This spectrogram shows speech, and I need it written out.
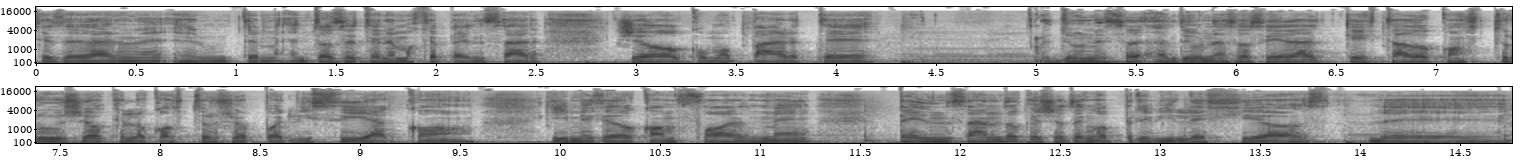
que se dan en, en un tema. Entonces tenemos que pensar, yo como parte de una, de una sociedad que Estado construyo, que lo construyo policíaco y me quedo conforme pensando que yo tengo privilegios de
